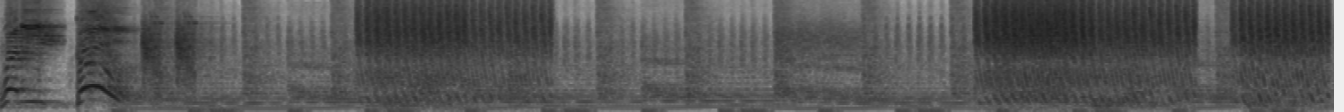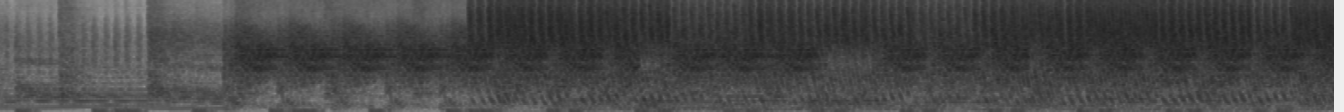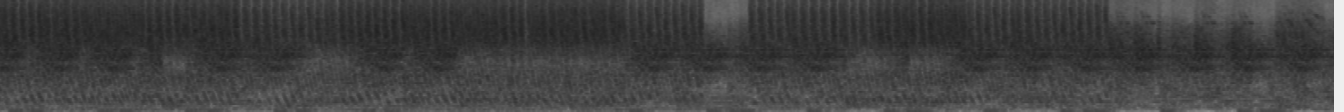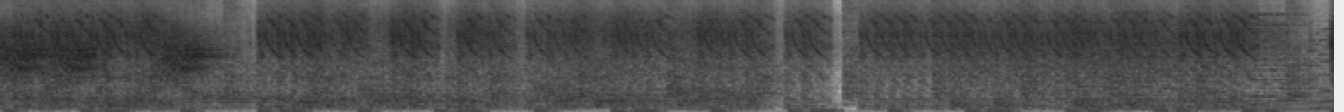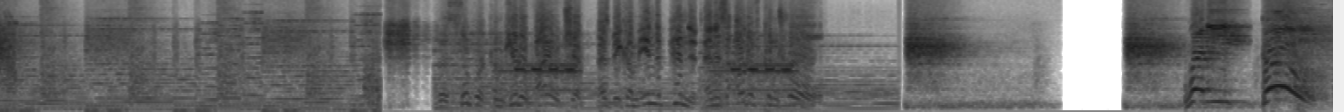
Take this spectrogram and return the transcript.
Ready, go! Supercomputer biochip has become independent and is out of control. Ready, go!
